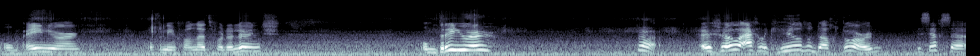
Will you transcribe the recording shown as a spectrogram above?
om één uur, of in ieder geval net voor de lunch, om drie uur. Ja. En zo eigenlijk heel de dag door, zegt ze,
